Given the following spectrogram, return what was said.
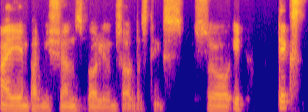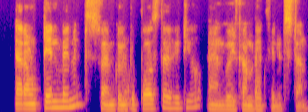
IAM permissions, volumes, all those things. So it takes around 10 minutes. So I'm going to pause the video and we'll come back when it's done.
